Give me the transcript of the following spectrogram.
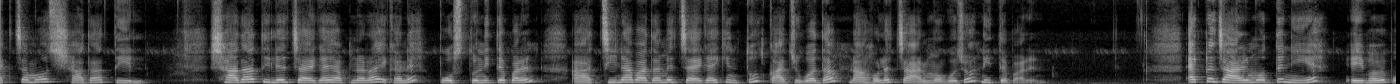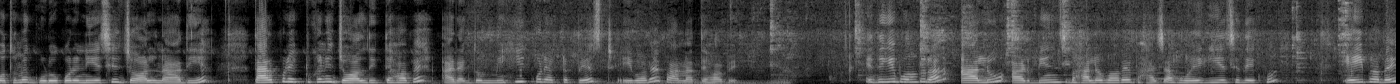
এক চামচ সাদা তিল। সাদা তিলের জায়গায় আপনারা এখানে পোস্ত নিতে পারেন আর চীনা বাদামের জায়গায় কিন্তু কাজু বাদাম না হলে চার মগজও নিতে পারেন। একটা জারের মধ্যে নিয়ে এইভাবে প্রথমে গুঁড়ো করে নিয়েছি জল না দিয়ে। তারপর একটুখানি জল দিতে হবে আর একদম মিহি করে একটা পেস্ট এইভাবে বানাতে হবে। এদিকে বন্ধুরা আলু আর বিনস ভালোভাবে ভাজা হয়ে গিয়েছে দেখুন। এইভাবেই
